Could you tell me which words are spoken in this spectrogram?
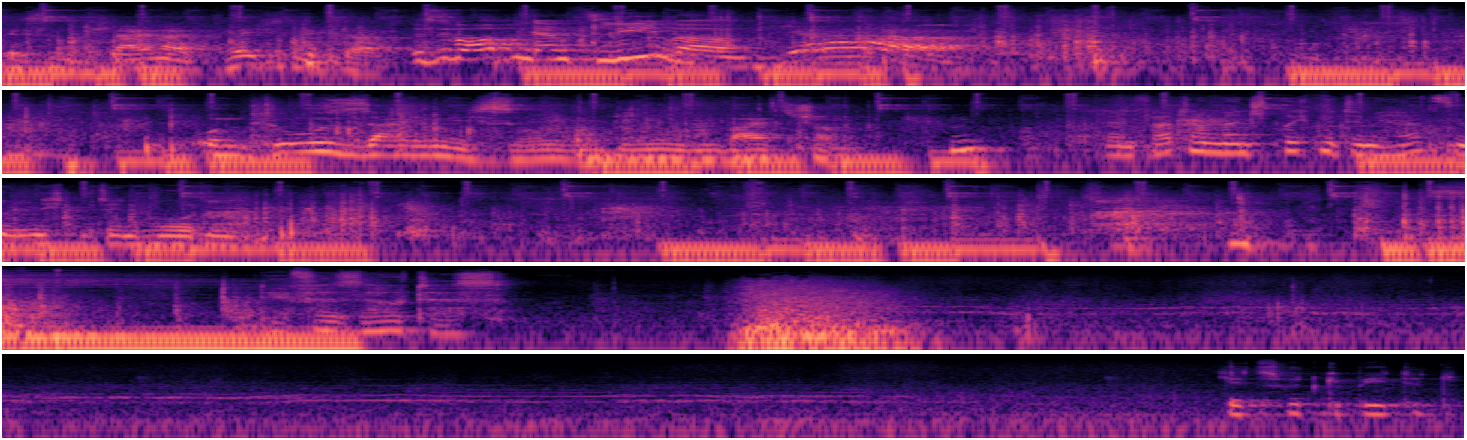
Ist ein kleiner Techniker. Ist überhaupt ein ganz lieber. Ja. Und du sei nicht so, du weißt schon. Dein Vatermann spricht mit dem Herzen und nicht mit den Hoden. Der versaut das. Jetzt wird gebetet.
